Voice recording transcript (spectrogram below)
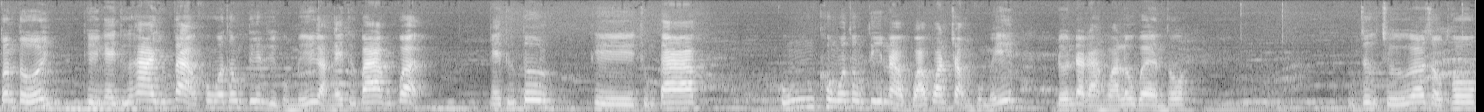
Tuần tới thì ngày thứ hai chúng ta cũng không có thông tin gì của Mỹ cả ngày thứ ba cũng vậy. Ngày thứ tư thì chúng ta cũng không có thông tin nào quá quan trọng của Mỹ đơn đặt hàng hóa lâu bền thôi. Dự trữ ờ, dầu thô.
